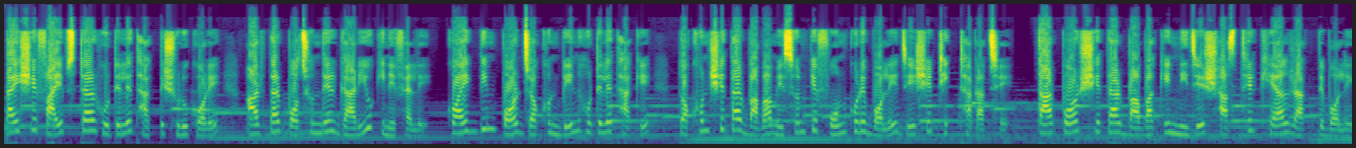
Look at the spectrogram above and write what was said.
তাই সে ফাইভ স্টার হোটেলে থাকতে শুরু করে, আর তার পছন্দের গাড়িও কিনে ফেলে। কয়েকদিন পর যখন বেন হোটেলে থাকে, তখন সে তার বাবা মেসনকে ফোন করে বলে যে সে ঠিকঠাক আছে। তারপর সে তার বাবাকে নিজের স্বাস্থ্যের খেয়াল রাখতে বলে।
